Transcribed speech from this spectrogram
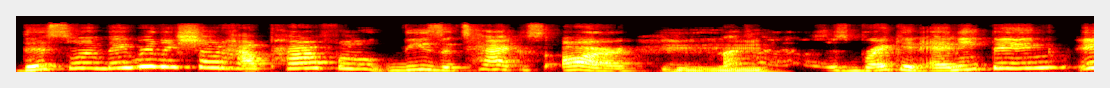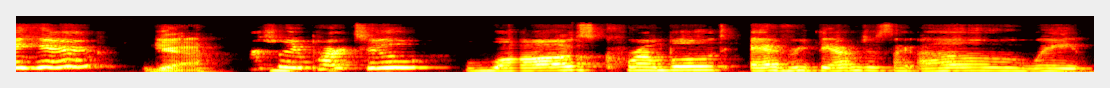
this one they really showed how powerful these attacks are hmm was just breaking anything in here yeah especially in part two, walls crumbled, everything. I'm just like, oh wait,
